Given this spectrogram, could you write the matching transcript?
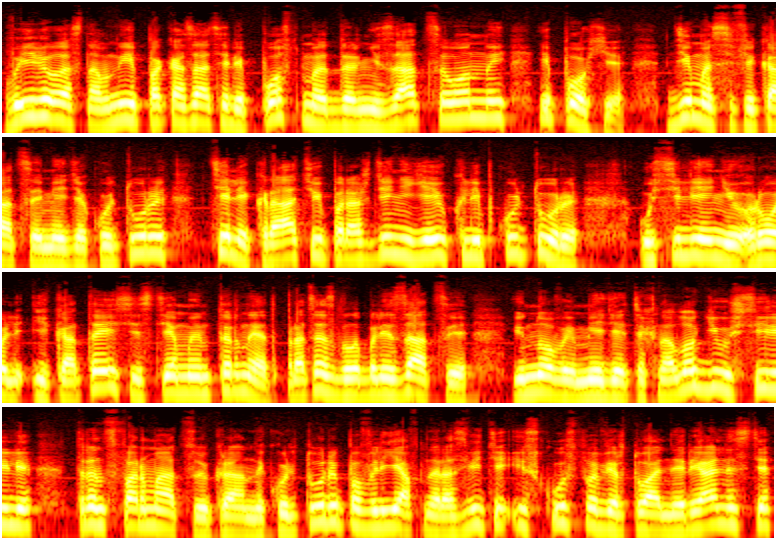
выявил основные показатели постмодернизационной эпохи – демассификация медиакультуры, телекратию, порождение ею клип-культуры, усилению роли ИКТ и системы интернет. Процесс глобализации и новые медиатехнологии усилили трансформацию экранной культуры, повлияв на развитие искусства виртуальной реальности,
